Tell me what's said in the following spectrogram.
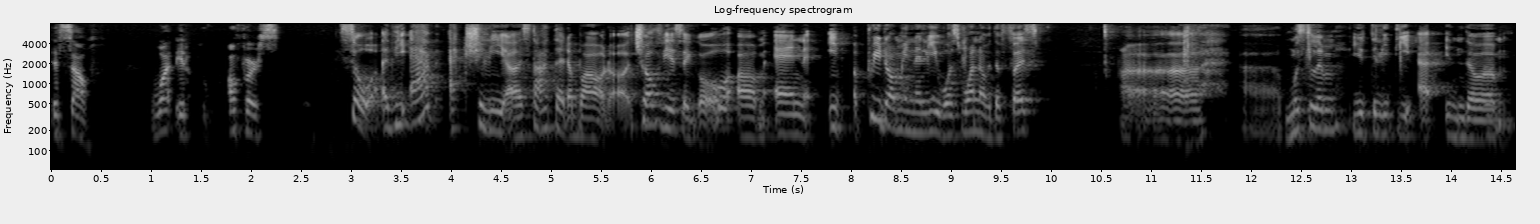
itself, what it offers. So uh, the app actually uh, started about uh, 12 years ago, um, and it predominantly was one of the first uh, uh, Muslim utility app in the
